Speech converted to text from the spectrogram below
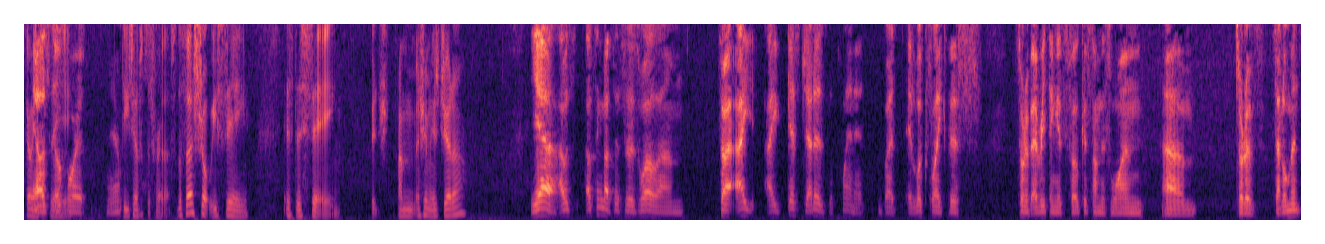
Go yeah, let's go for it. Yeah. Details of the trailer. So the first shot we see is this city, which I'm assuming is Jedha. Yeah, I was I was thinking about this as well. Um, so I, I guess Jedha is the planet, but it looks like this sort of everything is focused on this one um, sort of settlement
